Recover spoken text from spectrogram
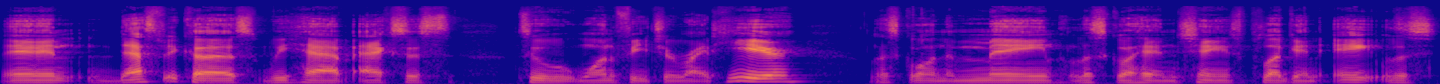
And that's because we have access to one feature right here. Let's go into main. Let's go ahead and change plugin 8. Let's,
